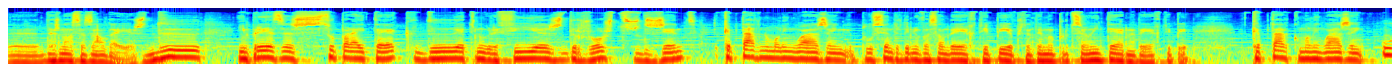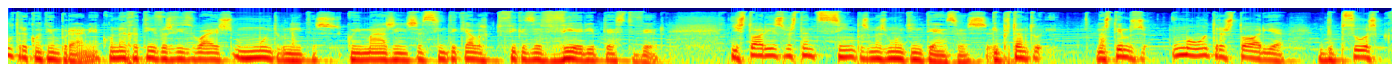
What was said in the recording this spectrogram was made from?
eh, das nossas aldeias, de empresas super high-tech, de etnografias, de rostos de gente, captado numa linguagem pelo Centro de Inovação da RTP, portanto é uma produção interna da RTP, captado com uma linguagem ultra contemporânea, com narrativas visuais muito bonitas, com imagens assim daquelas que tu ficas a ver e apetece-te ver. E histórias bastante simples, mas muito intensas. E portanto, nós temos uma outra história de pessoas que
